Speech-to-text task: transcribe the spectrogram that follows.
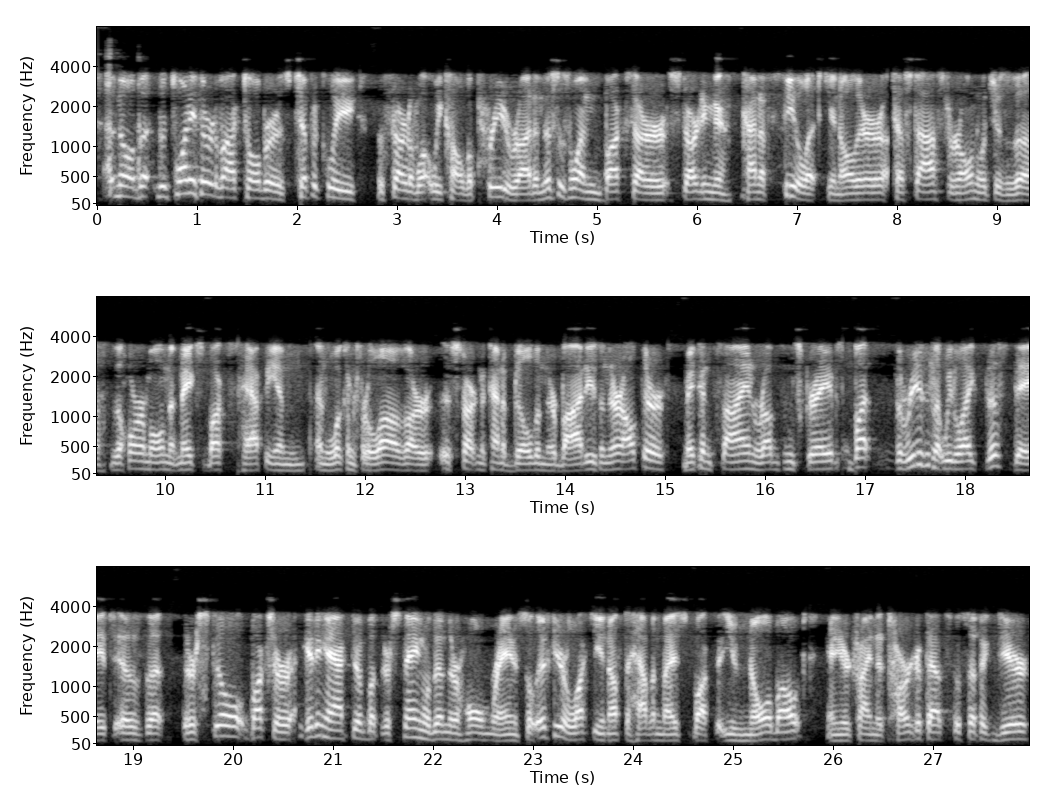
no, the, the 23rd of October is typically the start of what we call the pre-rut, and this is when bucks are starting to kind of feel it. You know, their testosterone, which is the the hormone that makes bucks happy and and looking for love, are is starting to kind of build in their bodies, and they're out there making sign rubs and scrapes. But the reason that we like this date is that they're still bucks are getting active, but they're staying within their home range. So if you're lucky enough to have a nice buck that you know about and you're trying to target that specific deer,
